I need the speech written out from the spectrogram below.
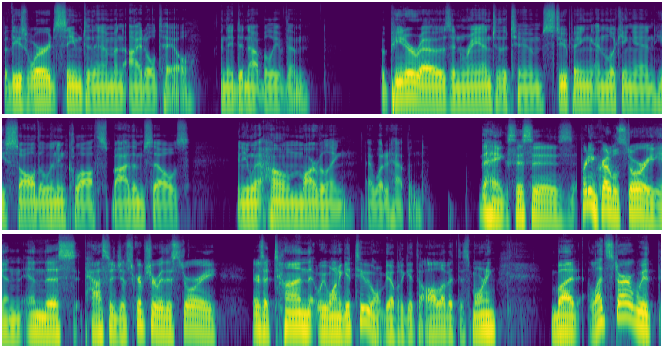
But these words seemed to them an idle tale, and they did not believe them. But Peter rose and ran to the tomb. Stooping and looking in, he saw the linen cloths by themselves, and he went home marveling at what had happened. Thanks. This is a pretty incredible story. And in this passage of scripture with this story, there's a ton that we want to get to. We won't be able to get to all of it this morning. But let's start with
